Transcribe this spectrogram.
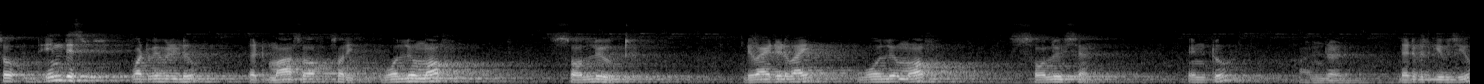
So in this what we will do that mass of sorry volume of solute divided by volume of solution into 100 that will gives you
